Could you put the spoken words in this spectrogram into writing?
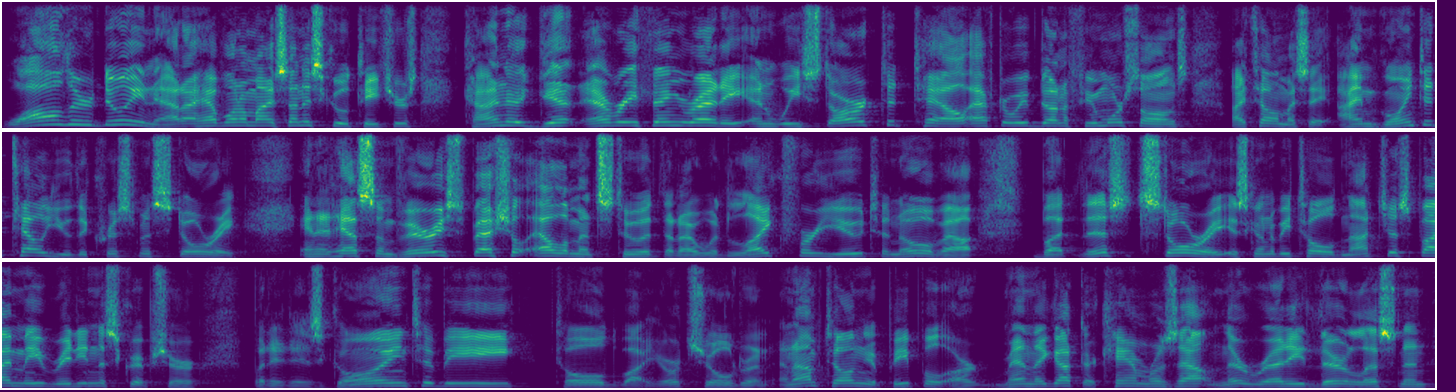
while they're doing that, I have one of my Sunday school teachers kind of get everything ready, and we start to tell, after we've done a few more songs, I tell them, I say, I'm going to tell you the Christmas story. And it has some very special elements to it that I would like for you to know about. But this story is going to be told not just by me reading the scripture, but it is going to be told by your children. And I'm telling you, people are, man, they got their cameras out and they're ready, they're listening,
